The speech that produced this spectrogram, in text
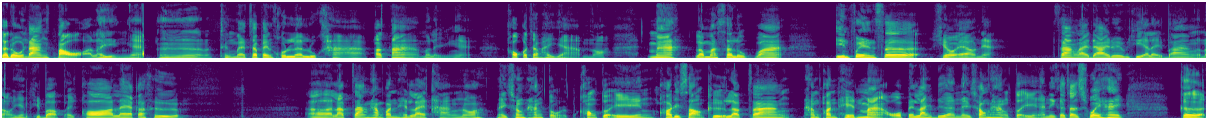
จะโดนตั้งต่ออะไรอย่างเงี้ยเออถึงแม้จะเป็นคนละลูกค้าก็ตามอะไรอย่างเงี้ยเขาก็จะพยายามเนาะมาเรามาสรุปว่าอินฟลูเอนเซอร์ KOL เนี่ย สร้างรายได้ด้วยวิธีอะไรบ้างเนาะอย่างที่บอกไปข้อแรกก็คือ รับจ้างทำคอนเทนต์หลายครั้งเนาะในช่องทางตัวของตัวเอง ข้อที่ 2 คือรับจ้างทำคอนเทนต์เหมาเป็นรายเดือนในช่องทางตัวเอง อันนี้ก็จะช่วยให้เกิด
